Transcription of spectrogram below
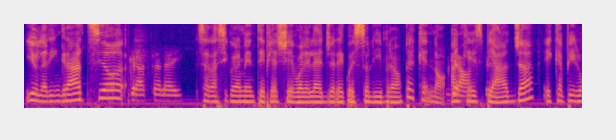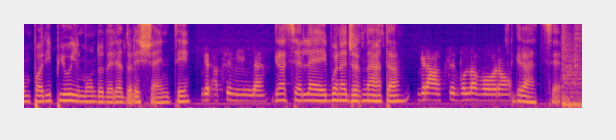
Io la ringrazio. Grazie a lei sarà sicuramente piacevole leggere questo libro, perché no, Grazie. anche in spiaggia e capire un po' di più il mondo degli adolescenti. Grazie mille. Grazie a lei, buona giornata. Grazie, buon lavoro. Grazie.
